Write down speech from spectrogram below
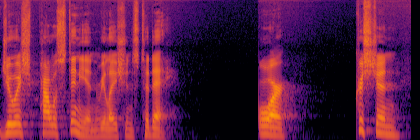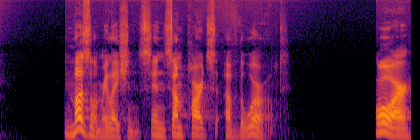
Jewish Palestinian relations today or Christian Muslim relations in some parts of the world or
